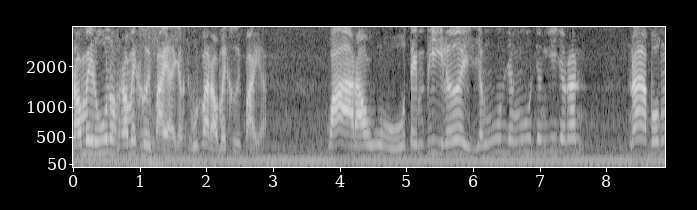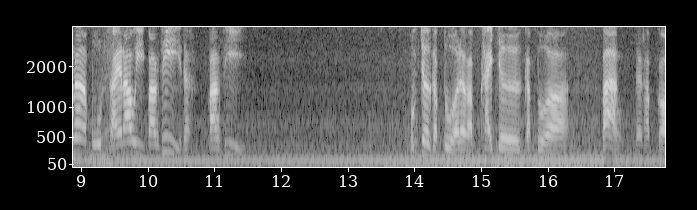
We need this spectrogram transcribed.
เราไม่รู้เนาะเราไม่เคยไปอะ อย่างสมมติว่าเราไม่เคยไปอะ ว่าเราโอ้โหเต็มที่เลย อย่างงู้นอย่างงู้นอย่างนี้อย่างนั้น หน้าบงหน้าบูดใส่เราอีกบางที่นะบางที่ ผมเจอกับตัวแล้วครับ ใครเจอกับตัวบ้างนะครับ ก็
